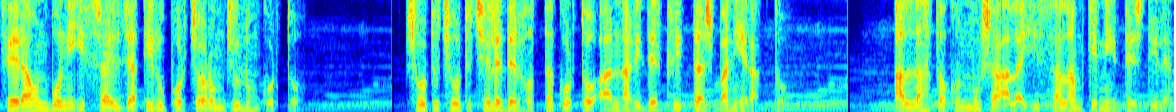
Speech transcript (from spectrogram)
ফেরাউন বনি ইসরায়েল জাতির উপর চরম জুলুম করত। ছোট ছোট ছেলেদের হত্যা করত আর নারীদের কৃতদাস বানিয়ে রাখত। আল্লাহ তখন মুসা সালামকে নির্দেশ দিলেন,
